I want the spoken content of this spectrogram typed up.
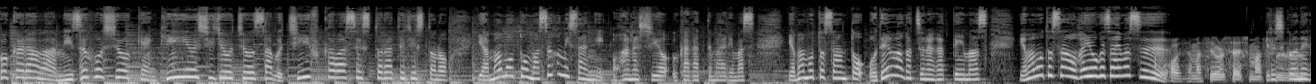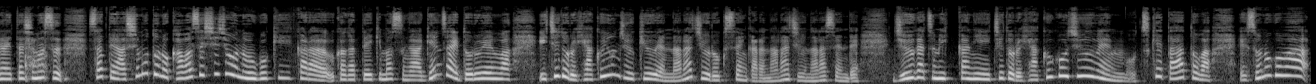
ここからは、みずほ証券金融市場調査部チーフ為替ストラテジストの山本雅文さんにお話を伺ってまいります。山本さんとお電話がつながっています。山本さん、おはようございます。おはようございます。よろしくお願いします。よろしくお願いいたします。さて、足元の為替市場の動きから伺っていきますが、現在ドル円は1ドル149円76銭から77銭で、10月3日に1ドル150円をつけた後は、その後は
